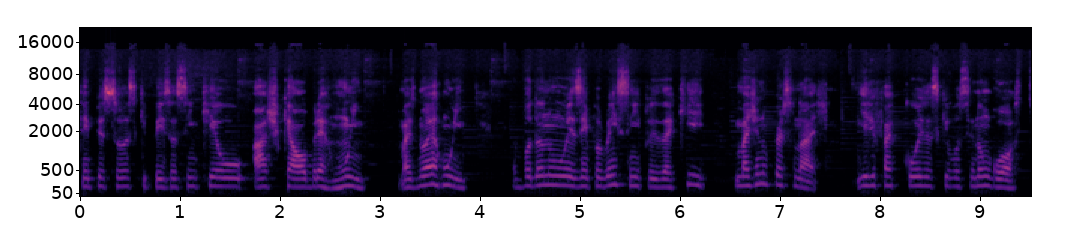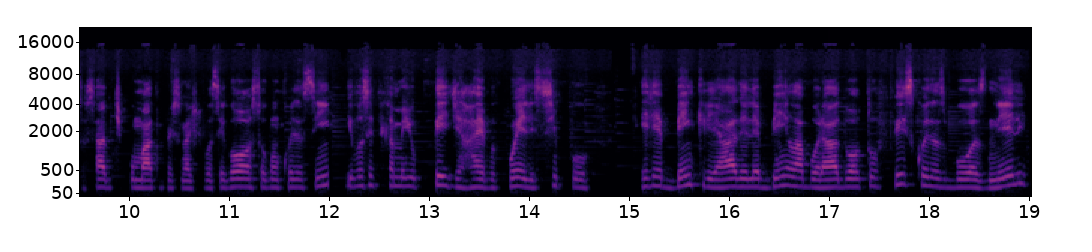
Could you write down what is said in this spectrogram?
tem pessoas que pensam assim que eu acho que a obra é ruim, mas não é ruim. Eu vou dando um exemplo bem simples aqui. Imagina um personagem e ele faz coisas que você não gosta, sabe? Tipo, mata um personagem que você gosta, alguma coisa assim, e você fica meio pé de raiva com ele, tipo, ele é bem criado, ele é bem elaborado, o autor fez coisas boas nele,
